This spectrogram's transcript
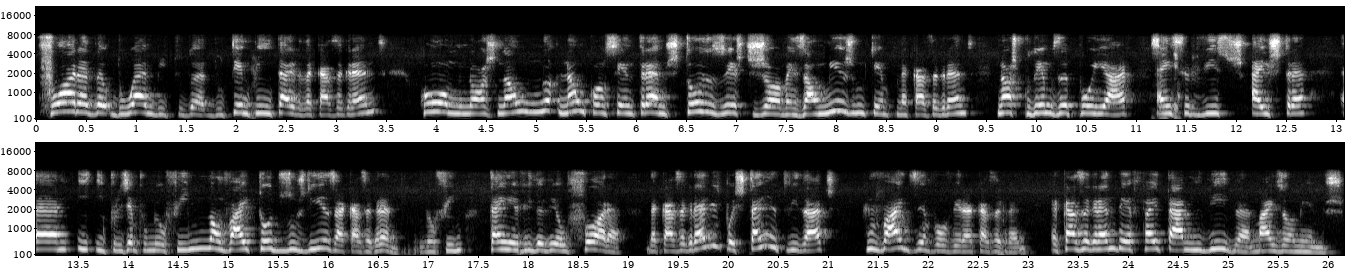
fora do, do âmbito da, do tempo inteiro da Casa Grande, como nós não, não concentramos todos estes jovens ao mesmo tempo na Casa Grande, nós podemos apoiar em serviços extra. Um, e, e, por exemplo, o meu filho não vai todos os dias à Casa Grande. O meu filho tem a vida dele fora da Casa Grande e depois tem atividades que vai desenvolver a Casa Grande. A Casa Grande é feita à medida, mais ou menos.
